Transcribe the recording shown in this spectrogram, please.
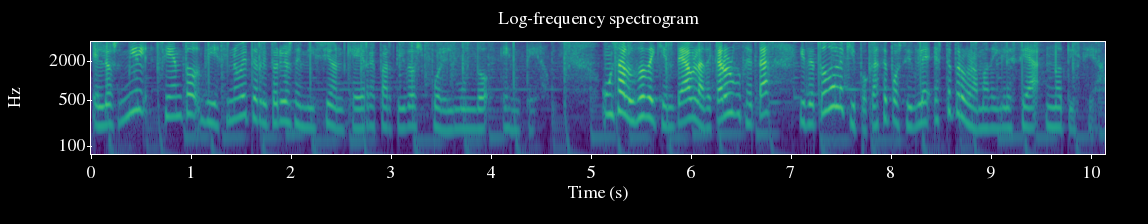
en los 1.119 territorios de misión que hay repartidos por el mundo entero. Un saludo de quien te habla, de Carol Buceta y de todo el equipo que hace posible este programa de Iglesia Noticia.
